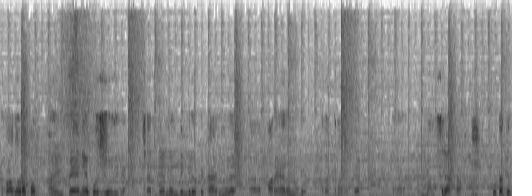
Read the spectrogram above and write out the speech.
അപ്പോൾ അതോടൊപ്പം ഈ പേനയെ കുറിച്ച് ചോദിക്കാം. ശരത്തേട്ടൻ എന്തെങ്കിലുമൊക്കെ കാര്യങ്ങൾ പറയാനുണ്ടെങ്കിൽ അതൊക്കെ നമുക്ക് മനസ്സിലാക്കാം. കൂട്ടത്തിൽ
